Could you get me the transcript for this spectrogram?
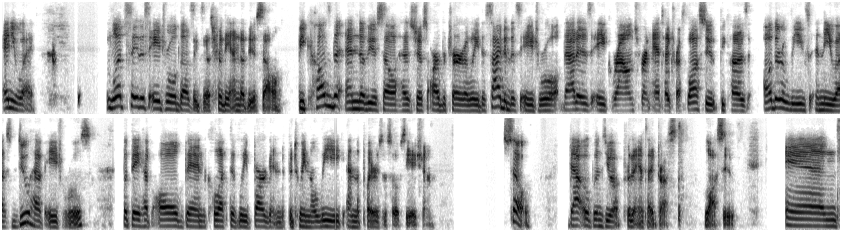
Anyway, let's say this age rule does exist for the NWSL. Because the NWSL has just arbitrarily decided this age rule, that is a grounds for an antitrust lawsuit because other leagues in the US do have age rules but they have all been collectively bargained between the league and the Players Association. So that opens you up for the antitrust lawsuit. And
